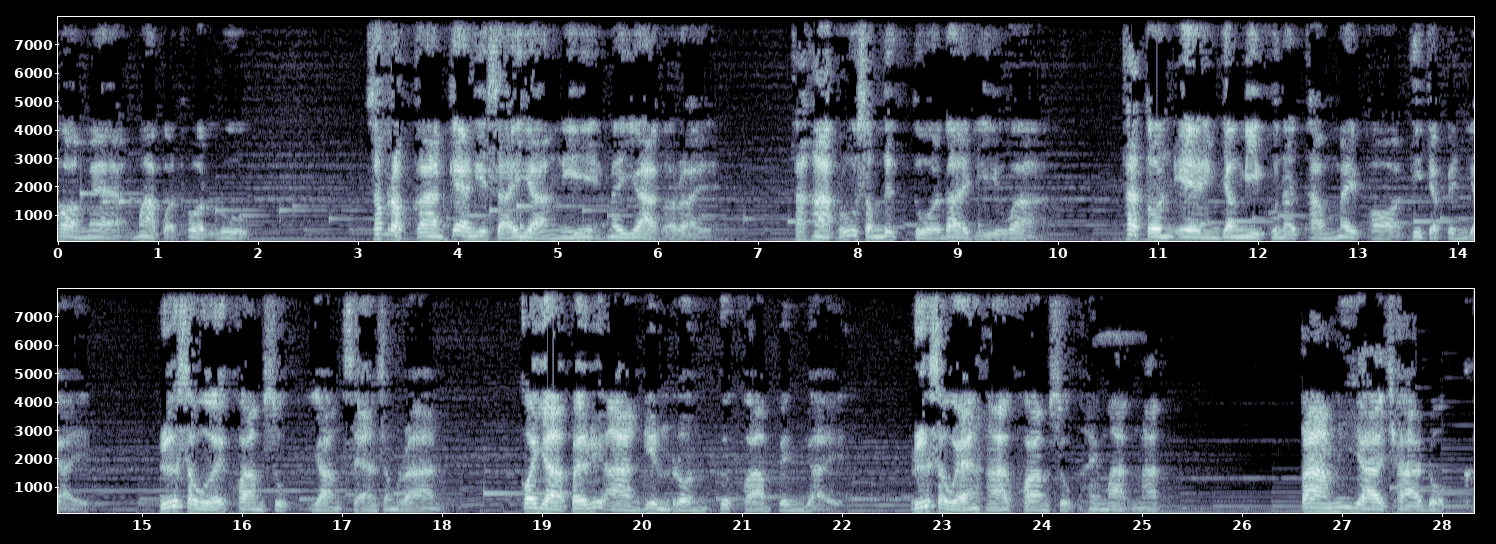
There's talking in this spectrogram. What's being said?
พ่อแม่มากกว่าโทษลูกสำหรับการแก้นิสัยอย่างนี้ไม่ยากอะไร ถ้าหากรู้สำนึกตัวได้ดีว่า ถ้าตนเองยังมีคุณธรรมไม่พอที่จะเป็นใหญ่ หรือเสวยความสุขอย่างแสนสำราญ ก็อย่าไปริอ่านดิ้นรนเพื่อความเป็นใหญ่ หรือแสวงหาความสุขให้มากนัก ตามนิยายชาดกเค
